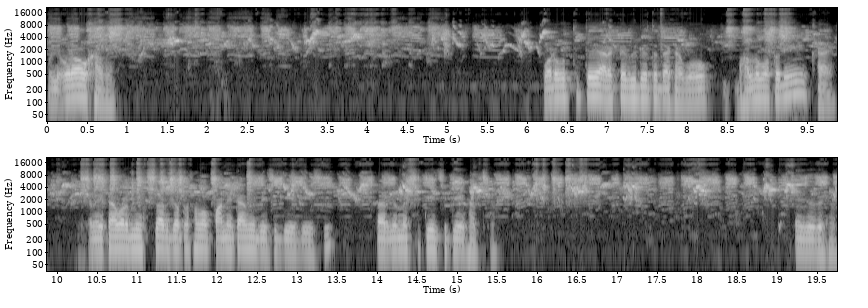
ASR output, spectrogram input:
মানে ওরাও খাবে। পরবর্তীতে আরেকটা ভিডিওতে দেখাবো। ভালো মতনই খায়। মানে এটা আবার মিক্সার যত সময় পানিটা আমি বেশি দিয়ে দিয়েছি। তার জন্য ছিটিয়ে ছিটিয়ে খাচ্ছে। এই যে দেখুন।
